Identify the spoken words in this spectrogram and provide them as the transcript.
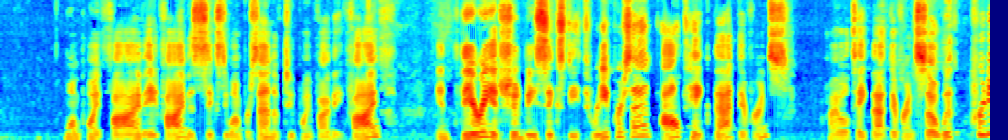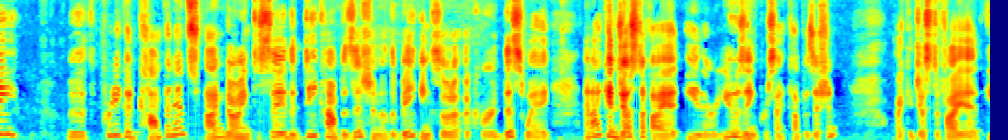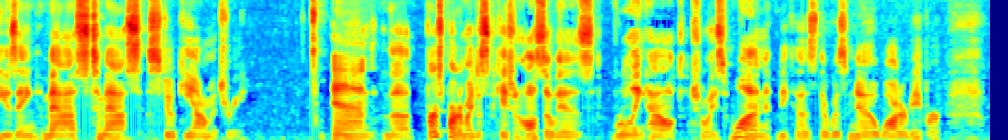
1.585 is 61% of 2.585. In theory, it should be 63%. I'll take that difference. I will take that difference. So with pretty with pretty good confidence, I'm going to say the decomposition of the baking soda occurred this way, and I can justify it either using percent composition, I could justify it using mass to mass stoichiometry. And the first part of my justification also is ruling out choice one because there was no water vapor.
